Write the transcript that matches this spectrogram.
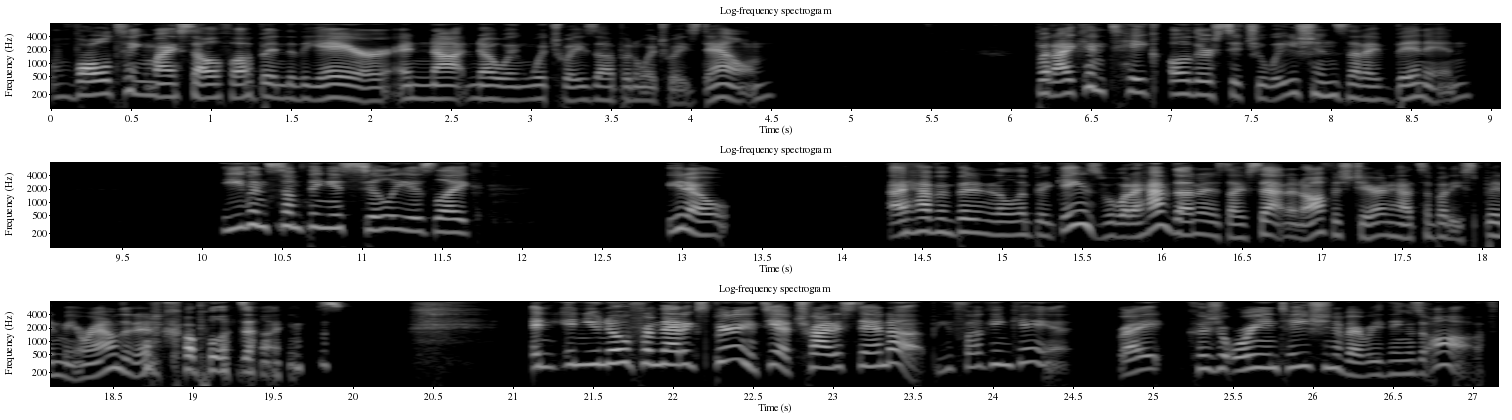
vaulting myself up into the air and not knowing which way's up and which way's down. But I can take other situations that I've been in. Even something as silly as like, you know, I haven't been in Olympic Games, but what I have done is I've sat in an office chair and had somebody spin me around in it a couple of times. and and you know from that experience, yeah, try to stand up. You fucking can't, right? Cuz your orientation of everything is off.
